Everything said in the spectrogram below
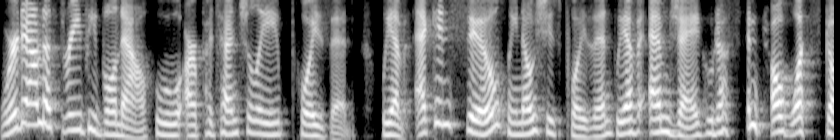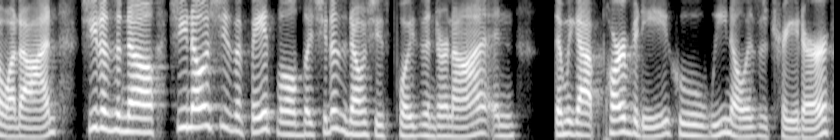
We're down to three people now who are potentially poisoned. We have Ekin-Su. We know she's poisoned. We have MJ, who doesn't know what's going on. She doesn't know. She knows she's a faithful, but she doesn't know if she's poisoned or not. And then we got Parvati, who we know is a traitor,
